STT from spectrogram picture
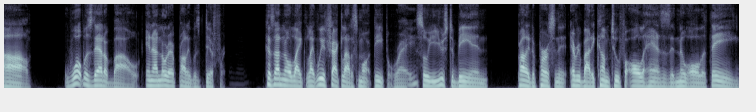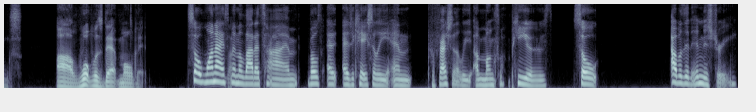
Um, what was that about? And I know that probably was different. because I know like like we attract a lot of smart people, right? So you're used to being probably the person that everybody come to for all the answers and know all the things. Uh, what was that moment? So one, I spent a lot of time both ed- educationally and professionally amongst my peers. So I was in industry.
